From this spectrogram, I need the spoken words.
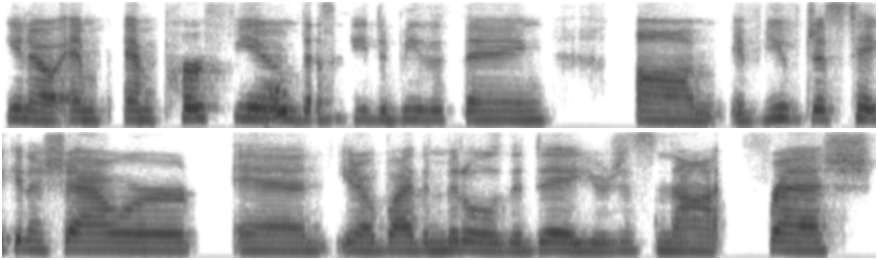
You know, and and perfume doesn't need to be the thing um, if you've just taken a shower and you know by the middle of the day you're just not fresh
